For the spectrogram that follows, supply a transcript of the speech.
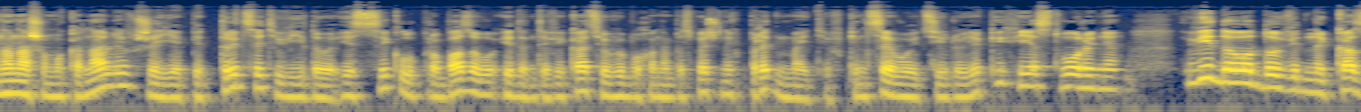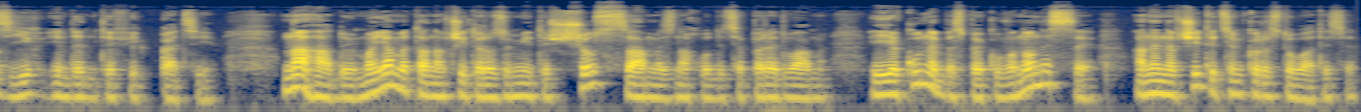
На нашому каналі вже є під 30 відео із циклу про базову ідентифікацію вибухонебезпечних предметів, кінцевою ціллю яких є створення відеодовідника з їх ідентифікації. Нагадую, моя мета навчити розуміти, що саме знаходиться перед вами і яку небезпеку воно несе, а не навчити цим користуватися.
